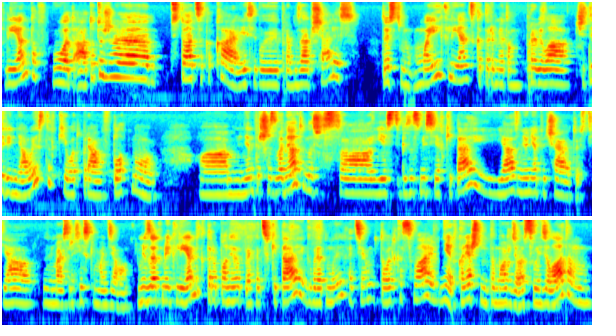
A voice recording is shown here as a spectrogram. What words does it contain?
клиентов. Вот, а тут уже ситуация какая, если вы прям заобщались, то есть мои клиенты, с которыми я там провела 4 дня выставки, вот прям вплотную, мне, например, звонят, у нас сейчас а, есть бизнес-миссия в Китае, я за нее не отвечаю, то есть я занимаюсь российским отделом. Мне звонят мои клиенты, которые планируют поехать в Китай, и говорят, мы хотим только с вами. Нет, конечно, ты можешь делать свои дела там,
